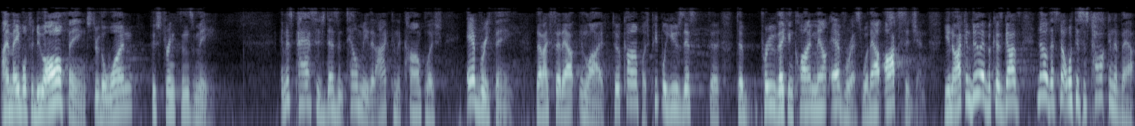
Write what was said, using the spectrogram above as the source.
I am able to do all things through the one who strengthens me. And this passage doesn't tell me that I can accomplish everything that I set out in life to accomplish. People use this to, to prove they can climb Mount Everest without oxygen. You know, I can do it because God's. No, that's not what this is talking about.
